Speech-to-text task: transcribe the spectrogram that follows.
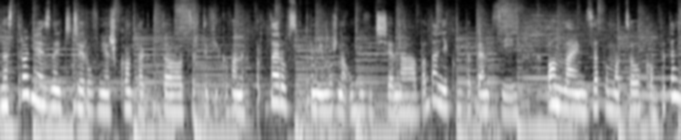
Na stronie znajdziecie również kontakt do certyfikowanych partnerów, z którymi można umówić się na badanie kompetencji online za pomocą Competence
